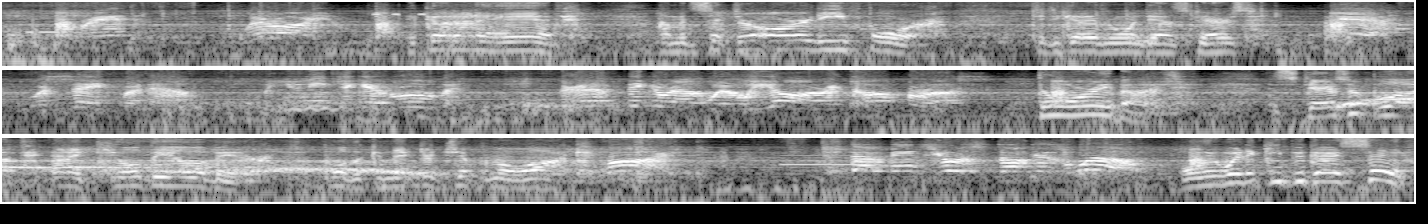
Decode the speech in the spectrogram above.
Brand, where are you? it got out of hand. I'm in sector RD4. Did you get everyone downstairs? Yeah, Don't worry about it. The stairs are blocked, and I killed the elevator. Pulled the connector chip from the lock. Fine. That means you're stuck as well. Only way to keep you guys safe.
